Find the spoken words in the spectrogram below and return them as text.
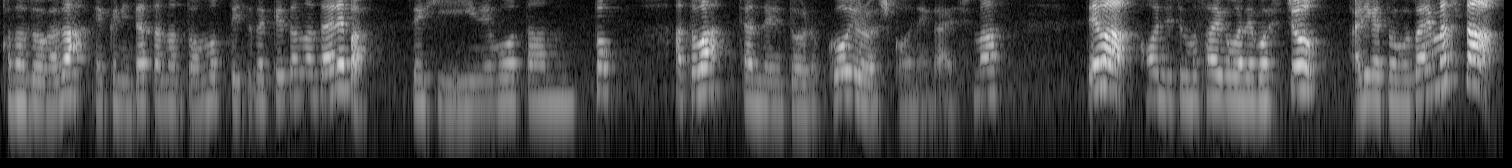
この動画が役に立ったなと思っていただけたのであれば是非いいねボタンとあとはチャンネル登録をよろしくお願いします。では本日も最後までご視聴ありがとうございました。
